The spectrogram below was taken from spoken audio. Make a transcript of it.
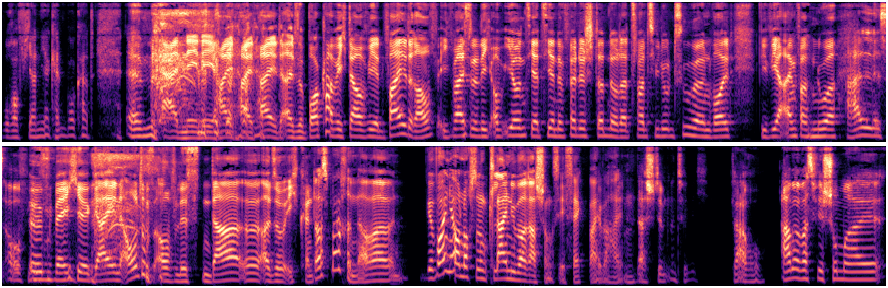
worauf Jan ja keinen Bock hat. Ähm. Ah, nee, nee, halt, halt, halt. Also Bock habe ich da auf jeden Fall drauf. Ich weiß nur nicht, ob ihr uns jetzt hier eine Viertelstunde oder 20 Minuten zuhören wollt, wie wir einfach nur alles auflisten. irgendwelche geilen Autos auflisten. Da, äh, also ich könnte das machen, aber wir wollen ja auch noch so einen kleinen Überraschungseffekt beibehalten. Das stimmt natürlich. Klaro. Aber was wir schon mal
